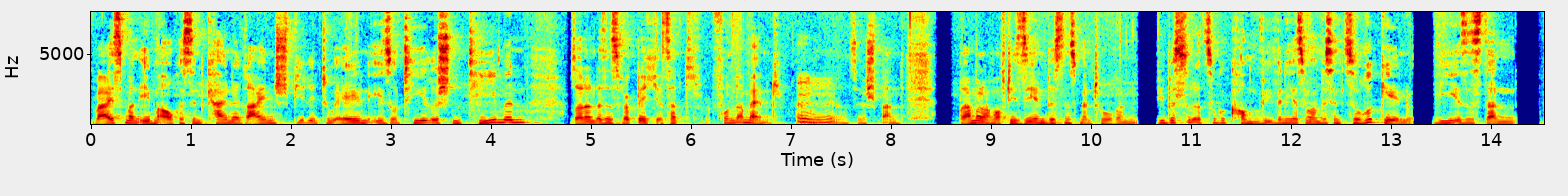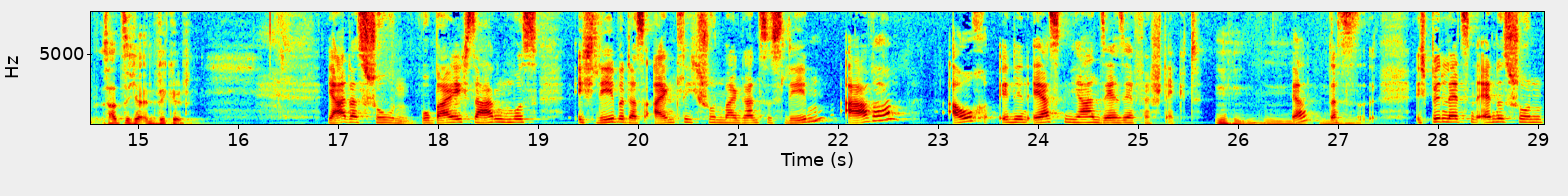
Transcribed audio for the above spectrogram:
weiß man eben auch, es sind keine rein spirituellen, esoterischen Themen, sondern es ist wirklich, es hat Fundament. Mhm. ja, sehr spannend. Bleiben wir noch auf die Seelen-Business-Mentorin. Wie bist du dazu gekommen? Wie, wenn ich jetzt mal ein bisschen zurückgehen, wie ist es dann, es hat sich ja entwickelt. Ja, das schon. Wobei ich sagen muss, ich lebe das eigentlich schon mein ganzes Leben, aber auch in den ersten Jahren sehr, sehr versteckt. Mhm, mh, ja, das, ich bin letzten Endes schon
